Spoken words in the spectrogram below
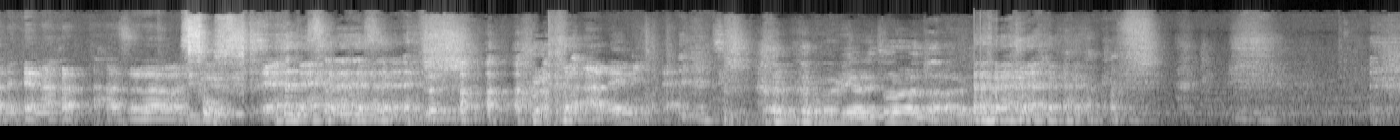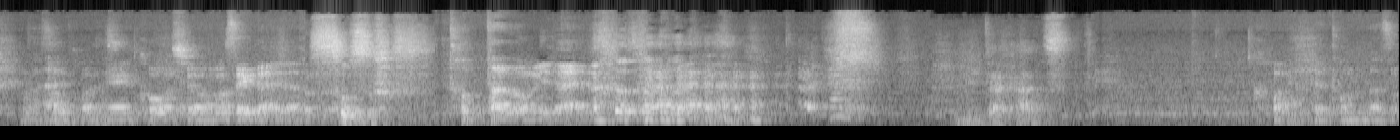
されてなかったはずなのに。そうっす。ね あれみたいな。無理やり取られたらみたいな。まあそこね交渉の世界だと。そうそうそう。取ったぞみたいな。見たかっつってこうやって飛んだぞ。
